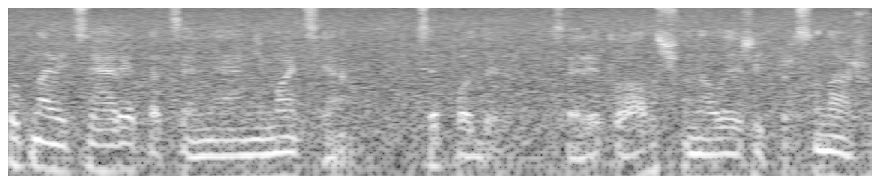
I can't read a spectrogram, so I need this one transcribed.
Тут навіть сигарета це не анімація, це подих, це ритуал, що належить персонажу.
